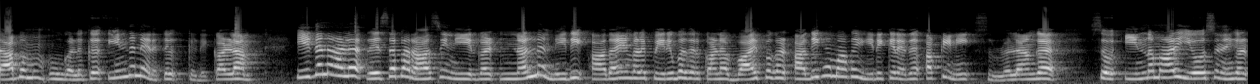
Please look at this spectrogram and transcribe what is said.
லாபமும் உங்களுக்கு இந்த நேரத்தில் கிடைக்கலாம். இதனால ரிஷப ராசி நீர்கள் நல்ல நிதி ஆதாயங்களை பெறுவதற்கான வாய்ப்புகள் அதிகமாக இருக்கிறது அப்படின்னு சொல்லலாங்க. ஸோ இந்த மாதிரி யோசனைகள்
